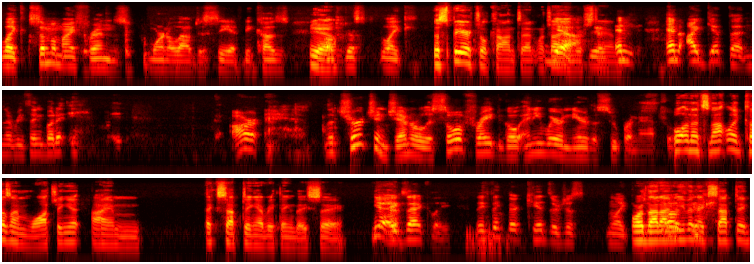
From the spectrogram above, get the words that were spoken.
like some of my friends weren't allowed to see it because Yeah, of just like the spiritual content, which I Yeah, understand. and and I get that and everything, but it, it, our the church in general is so afraid to go anywhere near the supernatural. well, and it's not like because I'm watching it, I'm accepting everything they say, Yeah, exactly. They think their kids are just like, or that I'm even it- accepting.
